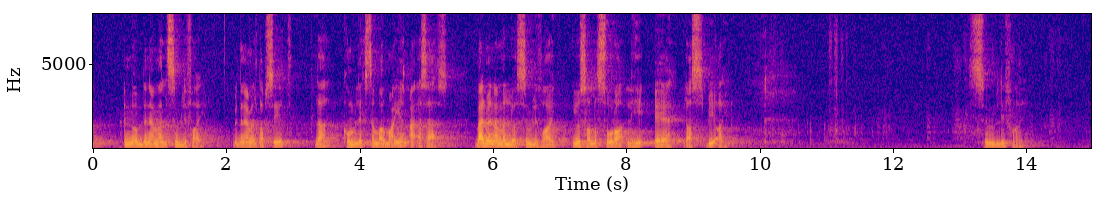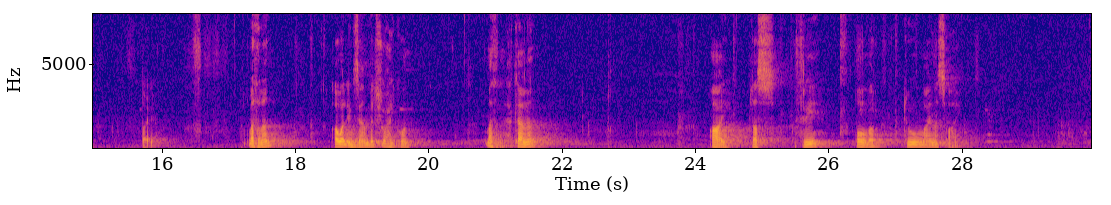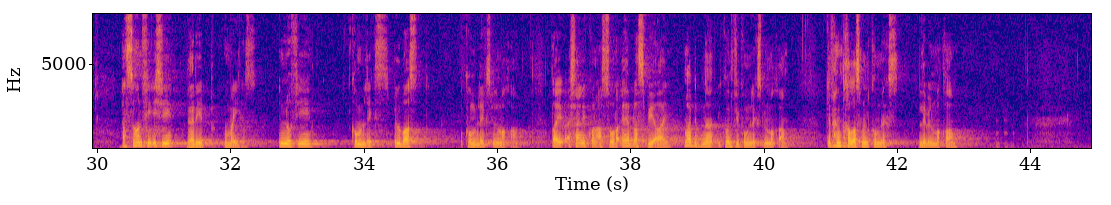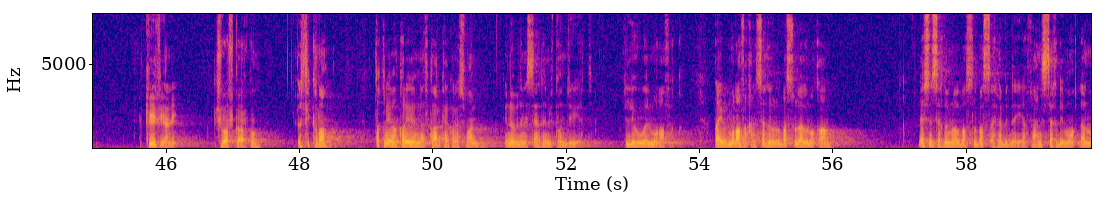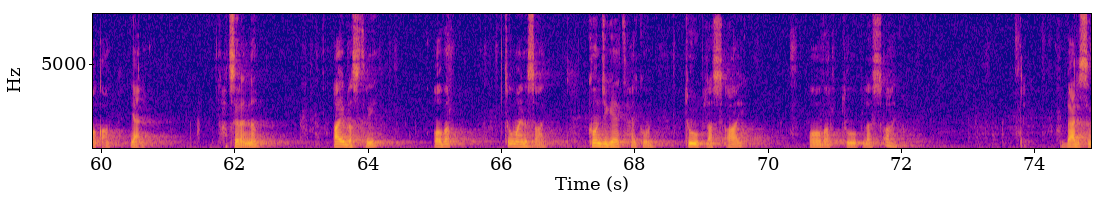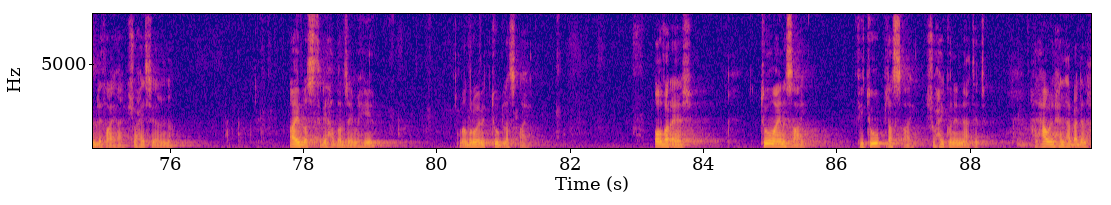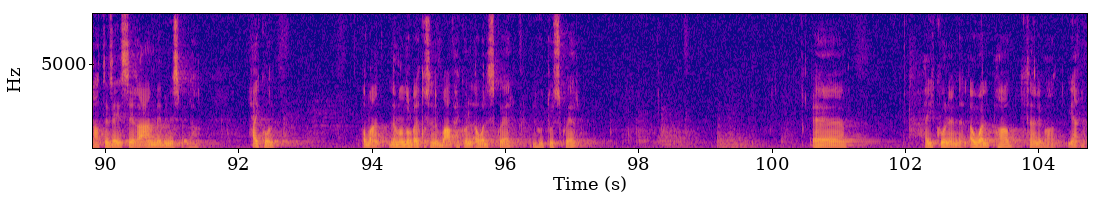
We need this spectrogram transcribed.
إنه بدنا نعمل simplify بدنا نعمل تبسيط ل complex number معين على أساس بعد ما نعمل له simplify يوصل للصورة اللي هي A بلس بي اي سمبليفاي طيب. مثلا أول example شو حيكون؟ مثلا حكى لنا i plus 3 over 2 minus i. هسه هون في شيء غريب مميز إنه في complex بالبسط. و complex بالمقام. طيب عشان يكون على الصورة a plus bi ما بدنا يكون في complex بالمقام. كيف حنتخلص من ال complex اللي بالمقام؟ كيف يعني؟ شو أفكاركم؟ الفكرة تقريبا قريبة من أفكار calculus 1 إنه بدنا نستخدم ال conjugate اللي هو المرافق. طيب المرافق حنستخدمه للبسط ولا للمقام؟ ليش نستخدمه للبسط البسط إحنا بدنا إياه فحنستخدمه للمقام. يعني حتصير عندنا i plus 3 over 2 minus i. conjugate حيكون 2 plus i over 2 plus i. بعد ال simplify هاي شو حيصير لنا؟ i plus 3 حتضل زي ما هي. مضروبة بال 2 plus i. over إيش؟ 2 minus i. في 2 plus i. شو حيكون الناتج؟ حنحاول نحلها بعدين حاطة زي صيغة عامة بالنسبة لها. حيكون طبعا لما نضرب اي قوسين ببعض حيكون الأول square اللي هو 2 square آه حيكون عندنا الأول بهذا الثاني بهذا يعني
